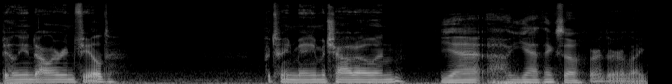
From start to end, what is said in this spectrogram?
billion dollar infield between Manny Machado and Yeah, oh, yeah, I think so. or they're like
